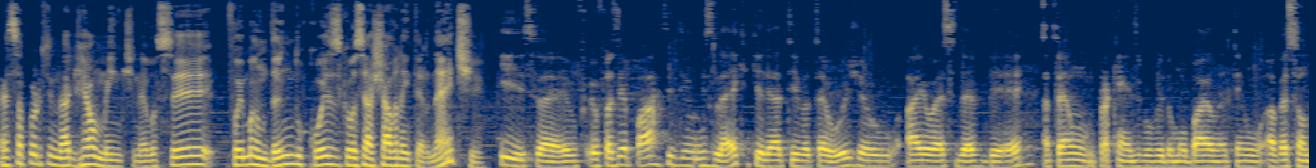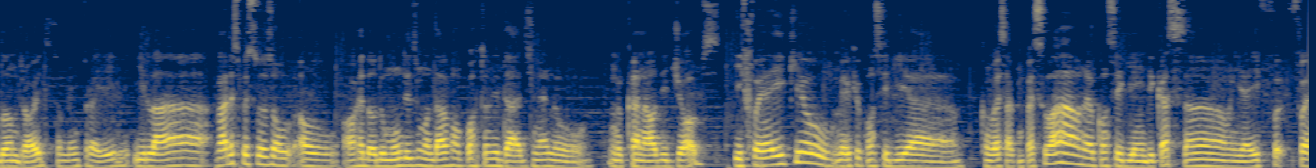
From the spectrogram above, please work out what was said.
essa oportunidade realmente, né? Você foi mandando coisas que você achava na internet? Isso, é. Eu, eu fazia parte de um Slack, que ele é ativo até hoje, é o iOS DevBR. Até um, para quem é desenvolvedor mobile, né, tem a versão do Android também para ele. E lá, várias pessoas ao, ao, ao, redor do mundo, eles mandavam oportunidades, né, no, no canal de Jobs. E foi aí que eu meio que eu conseguia conversar com o pessoal, né, eu conseguia indicação, e aí foi, foi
